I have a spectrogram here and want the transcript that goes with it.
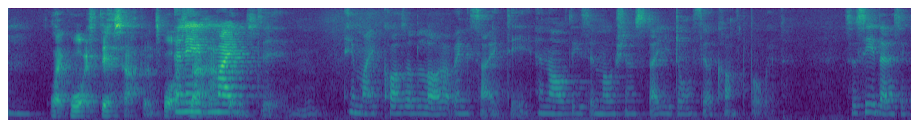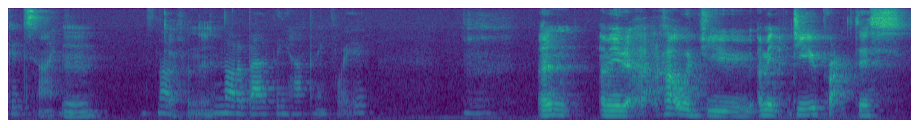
Mm. Like, what if this happens? What and if it that might happens? it might cause a lot of anxiety and all these emotions that you don't feel comfortable with. So see that as a good sign. Mm, It's not definitely. not a bad thing happening for you. Mm. And I mean, how would you? I mean, do you practice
